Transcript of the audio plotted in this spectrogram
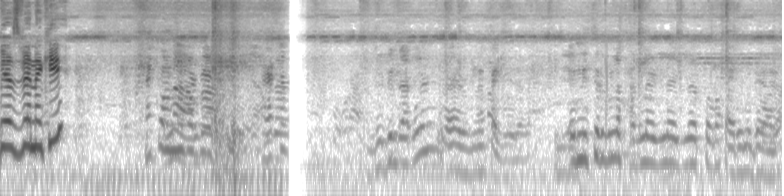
বেচবে নাকি? একটা দুদিন রাখলে এগুলো পাইয়ে যাবে এই নিচেরগুলো থাকলে এগুলো এগুলো তোমার সাইডে নিতে পারবে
